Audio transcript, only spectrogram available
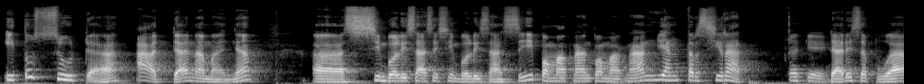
itu sudah ada namanya eh, simbolisasi-simbolisasi pemaknaan-pemaknaan yang tersirat Oke. dari sebuah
